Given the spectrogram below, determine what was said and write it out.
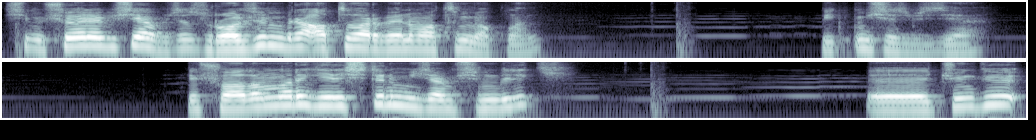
Şimdi şöyle bir şey yapacağız. Rolf'ün bir atı var. Benim atım yok lan. Bitmişiz biz ya. Ya şu adamları geliştirmeyeceğim şimdilik. Ee, çünkü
